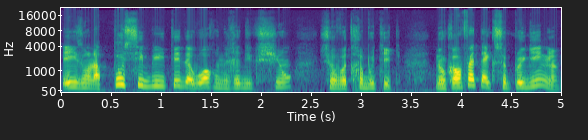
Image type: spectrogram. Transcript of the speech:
et ils ont la possibilité d'avoir une réduction sur votre boutique. Donc en fait, avec ce plugin,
